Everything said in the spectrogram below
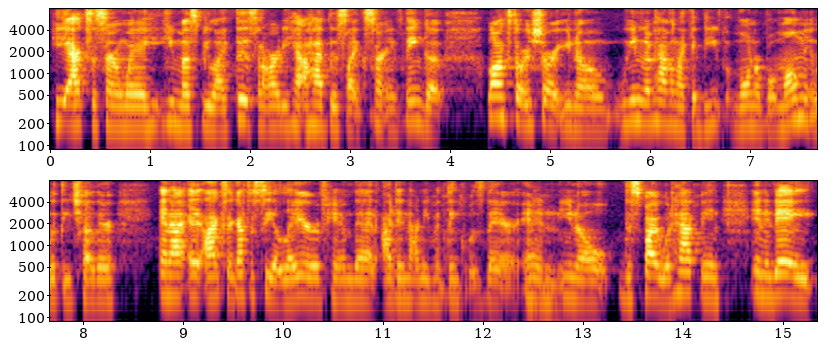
He acts a certain way, he, he must be like this, and I already ha- had this like certain thing up. Long story short, you know, we ended up having like a deep, vulnerable moment with each other and I, I actually got to see a layer of him that I did not even think was there. And mm-hmm. you know, despite what happened in a day,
